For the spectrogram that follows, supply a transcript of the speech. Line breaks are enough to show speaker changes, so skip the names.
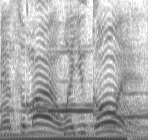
Mental mind, Where you going?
